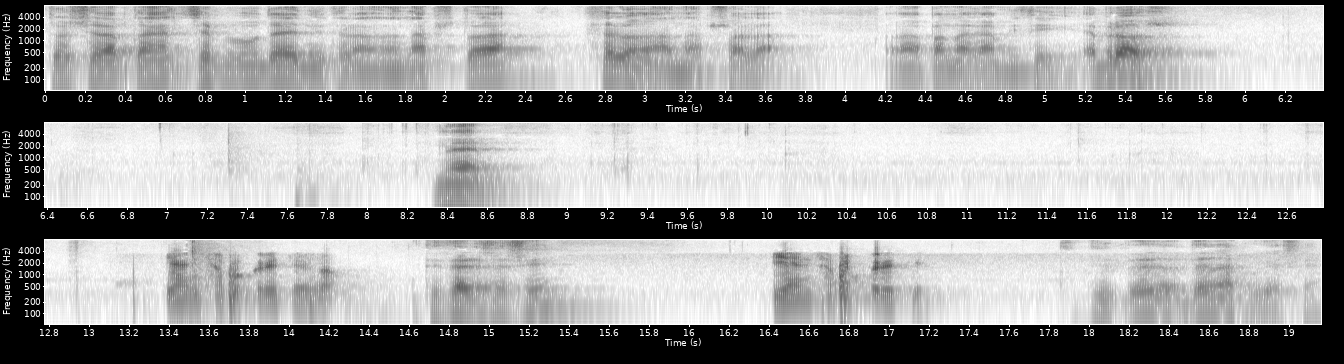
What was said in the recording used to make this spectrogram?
Τόση ώρα που τα είχα στη τσέπη μου δεν ήθελα να ανάψω τώρα. Θέλω να ανάψω, αλλά να πάω να γαμηθεί. Εμπρός. Ναι. Γιάννης από Κρήτη εδώ. Τι θέλεις εσύ; Γιάννης από Κρήτη. Τι- Δεν, δεν άκουγες, ε.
